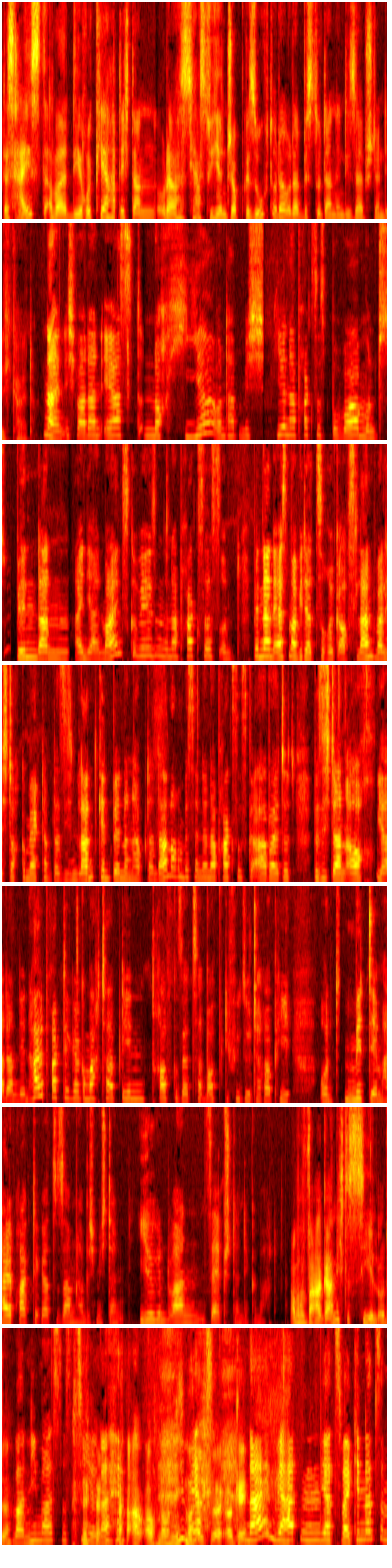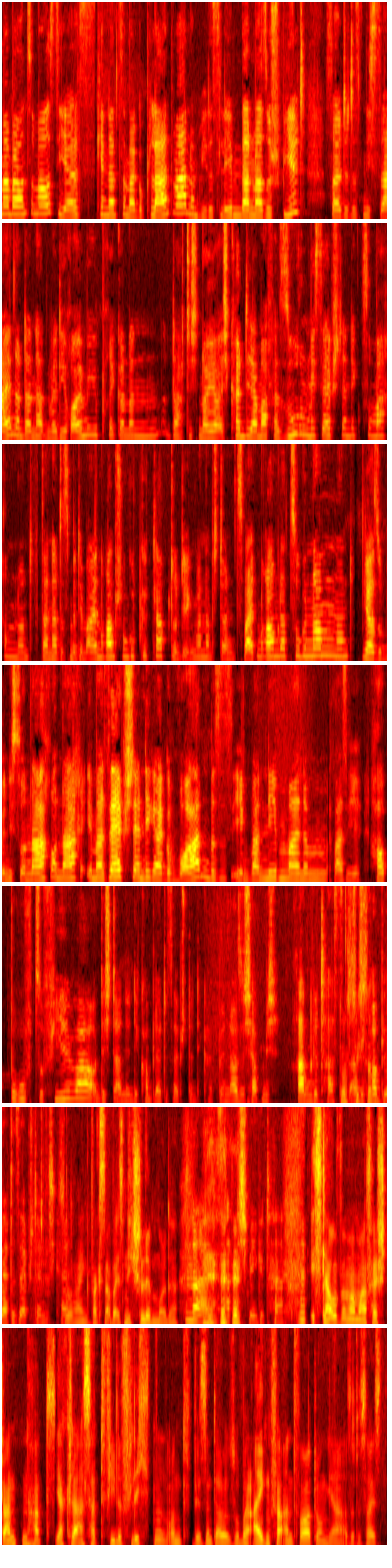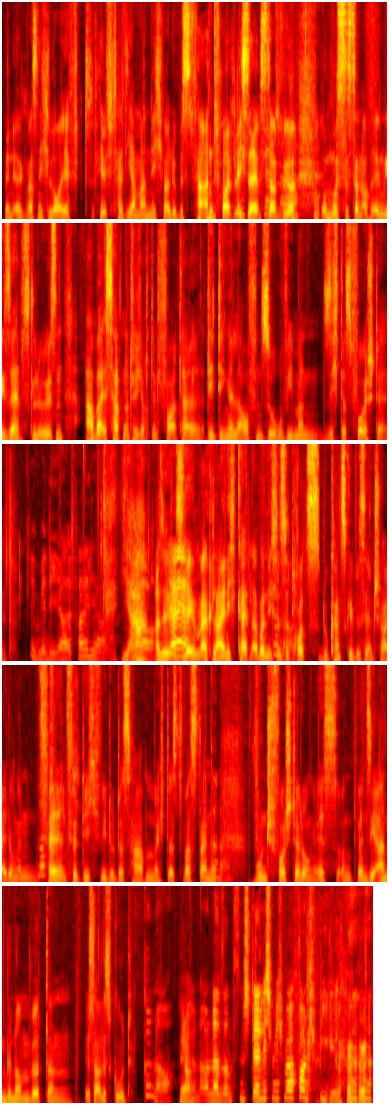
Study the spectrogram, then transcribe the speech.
Das heißt aber, die Rückkehr hatte ich dann, oder hast, hast, du hier einen Job gesucht oder, oder bist du dann in die Selbstständigkeit? Nein, ich war dann erst noch hier und habe mich hier in der Praxis beworben und bin dann ein Jahr in Mainz gewesen in der Praxis und bin dann erstmal wieder zurück aufs Land, weil ich doch gemerkt habe, dass ich ein Landkind bin und habe dann da noch ein bisschen in der Praxis gearbeitet, bis ich dann auch ja dann den Heilpraktiker gemacht habe, den draufgesetzt habe auf die Physiotherapie und mit dem Heilpraktiker zusammen habe ich mich dann irgendwann selbstständig gemacht. Aber war gar nicht das Ziel, oder? War niemals das Ziel, nein. auch noch niemals, ja. okay. Nein, wir hatten ja zwei Kinderzimmer bei uns im Haus, die als Kinderzimmer geplant waren und wie das Leben dann mal so spielt, sollte das nicht sein. Und dann hatten wir die Räume übrig und dann dachte ich, naja, ich könnte ja mal versuchen, mich selbstständig zu machen. Und dann hat es mit dem einen Raum schon gut geklappt und irgendwann habe ich dann einen zweiten Raum dazu genommen und ja, so bin ich so nach und nach immer selbstständiger geworden, bis es irgendwann neben meinem quasi Hauptberuf zu viel war und ich dann in die komplette Selbstständigkeit bin. Also ich habe mich rangetastet an die komplette Selbstständigkeit. So reingewachsen, aber ist nicht schlimm, oder? Nein, es hat nicht wehgetan. ich glaube, wenn man mal verstanden hat, ja klar, es hat viele Pflichten und wir sind da so bei Eigenverantwortung, ja, also das heißt, wenn irgendwas nicht läuft, hilft halt Jammern nicht, weil du bist verantwortlich selbst genau. dafür und musst es dann auch irgendwie selbst lösen. Aber es hat natürlich auch den Vorteil, die Dinge laufen so, wie man sich das vorstellt. Im Idealfall ja. Ja, genau. also ja, es sind ja immer Kleinigkeiten, aber nichtsdestotrotz, genau. du kannst gewisse Entscheidungen Natürlich. fällen für dich, wie du das haben möchtest, was deine genau. Wunschvorstellung ist und wenn sie angenommen wird, dann ist alles gut. Genau. Ja? genau. Und ansonsten stelle ich mich mal vor den Spiegel.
